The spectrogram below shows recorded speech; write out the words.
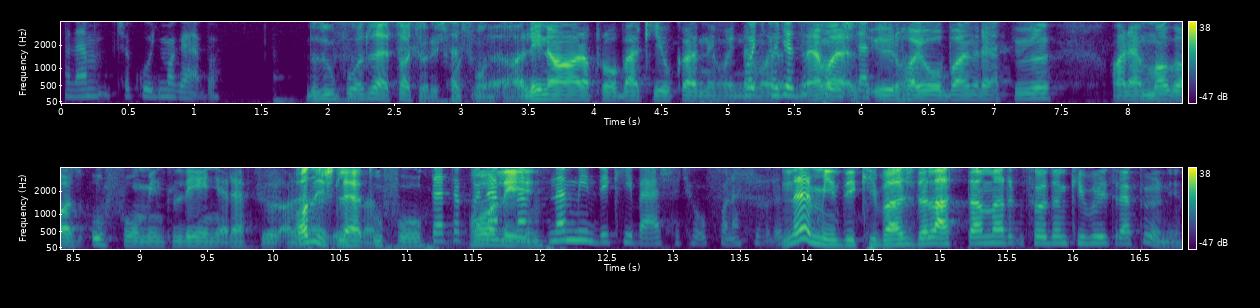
hanem csak úgy magába. De az UFO az lehet szatyor is, most mondta. A Lina arra próbál kiukadni, hogy nem, Hogy- a, hogy az nem UFO az lehet űrhajóban repül, hanem maga az UFO, mint lény repül a Az is lehet UFO. Tehát akkor Hol nem, lény? nem, nem, mindig hibás, hogyha UFO-nak hívod. az Nem mindig hibás, de láttál már földön kívül itt repülni?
